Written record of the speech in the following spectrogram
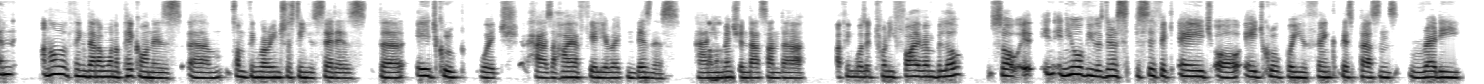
And another thing that I want to pick on is um, something very interesting you said is the age group which has a higher failure rate in business. And uh-huh. you mentioned that's under, I think, was it 25 and below? So, in, in your view, is there a specific age or age group where you think this person's ready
